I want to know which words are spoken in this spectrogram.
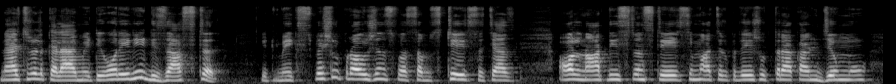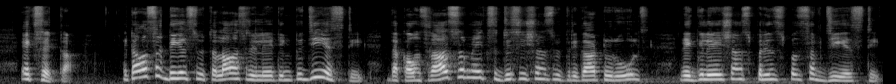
natural calamity or any disaster. It makes special provisions for some states such as all northeastern states, Himachal Pradesh, Uttarakhand, Jammu, etc. It also deals with the laws relating to GST. The council also makes decisions with regard to rules, regulations, principles of GST.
